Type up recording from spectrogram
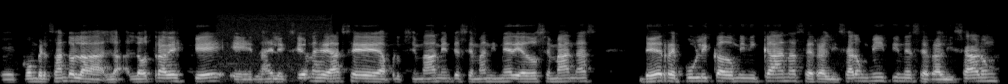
eh, conversando la, la, otra vez que eh, las elecciones de hace aproximadamente semana y media, dos semanas de República Dominicana, se realizaron mítines, se realizaron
